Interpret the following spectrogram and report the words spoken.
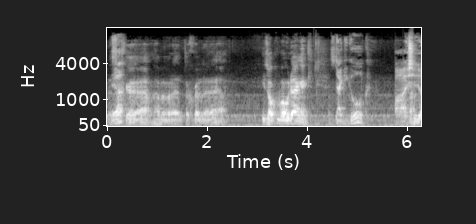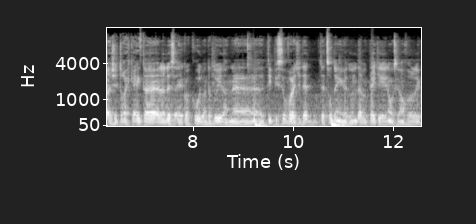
Dat is Ja? toch, eh, ja, hebben we eh, toch wel eh, ja, iets opgebouwd, denk ik. Denk ik ook. Ah, als, je, als je terugkijkt, dat is eigenlijk wel cool, want dat doe je dan eh, typisch voordat je dit, dit soort dingen gaat doen. Dat heb ik een tijdje geleden nog eens gedaan voordat ik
